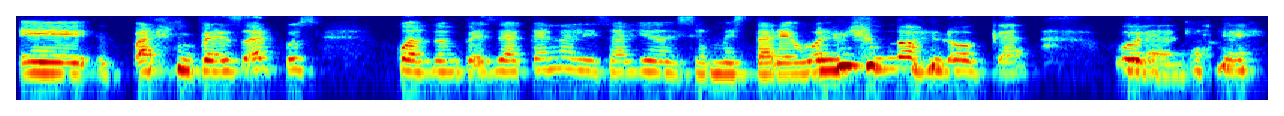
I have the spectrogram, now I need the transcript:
Eh, para empezar, pues cuando empecé a canalizar, yo decía, me estaré volviendo loca porque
